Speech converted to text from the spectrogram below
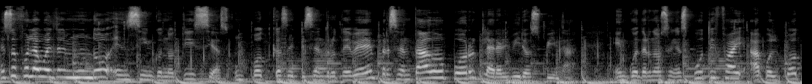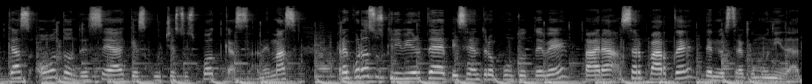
Esto fue La Vuelta al Mundo en 5 Noticias, un podcast de Epicentro TV presentado por Clara Elvira Ospina. Encuéntranos en Spotify, Apple Podcasts o donde sea que escuches tus podcasts. Además, recuerda suscribirte a epicentro.tv para ser parte de nuestra comunidad.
